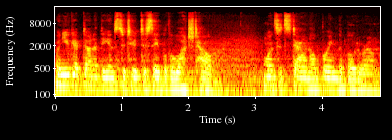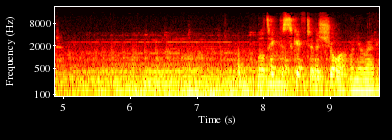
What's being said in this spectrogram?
When you get done at the Institute, disable the watchtower. Once it's down, I'll bring the boat around. We'll take the skiff to the shore when you're ready.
